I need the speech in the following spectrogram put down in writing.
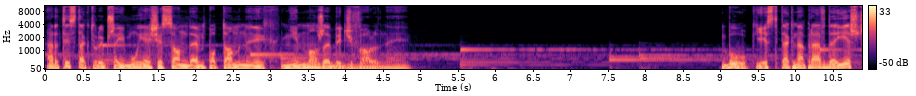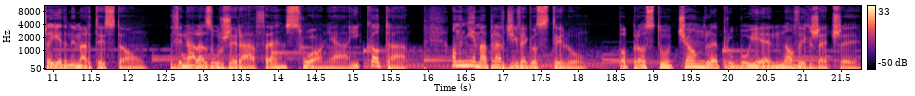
Artysta, który przejmuje się sądem potomnych, nie może być wolny. Bóg jest tak naprawdę jeszcze jednym artystą. Wynalazł żyrafę, słonia i kota. On nie ma prawdziwego stylu, po prostu ciągle próbuje nowych rzeczy.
